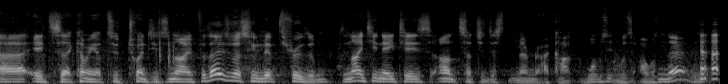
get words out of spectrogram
Uh, it's uh, coming up to 20 to 9. For those of us who lived through them, the 1980s aren't such a distant memory. I can't. What was it? Was I wasn't there? Was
